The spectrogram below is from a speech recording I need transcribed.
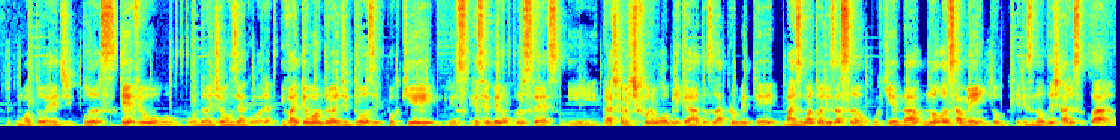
o Moto Edge Plus, teve o, o Android 11 agora e vai ter o Android 12 porque eles receberam um processo e praticamente foram obrigados a prometer mais uma atualização, porque na, no lançamento eles não deixaram isso claro.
